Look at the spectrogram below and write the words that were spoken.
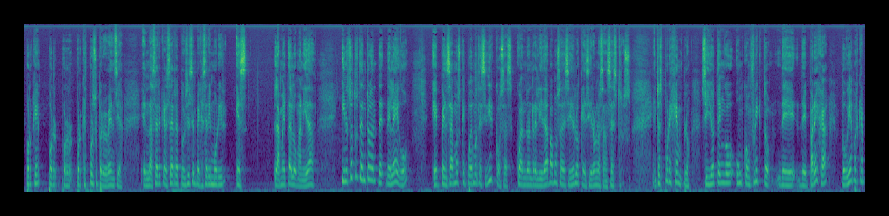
¿Por qué? Por- por- porque es por supervivencia. En nacer, crecer, reproducirse, envejecer y morir es la meta de la humanidad. Y nosotros dentro de- del ego eh, pensamos que podemos decidir cosas cuando en realidad vamos a decidir lo que decidieron los ancestros. Entonces, por ejemplo, si yo tengo un conflicto de, de pareja, voy a buscar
